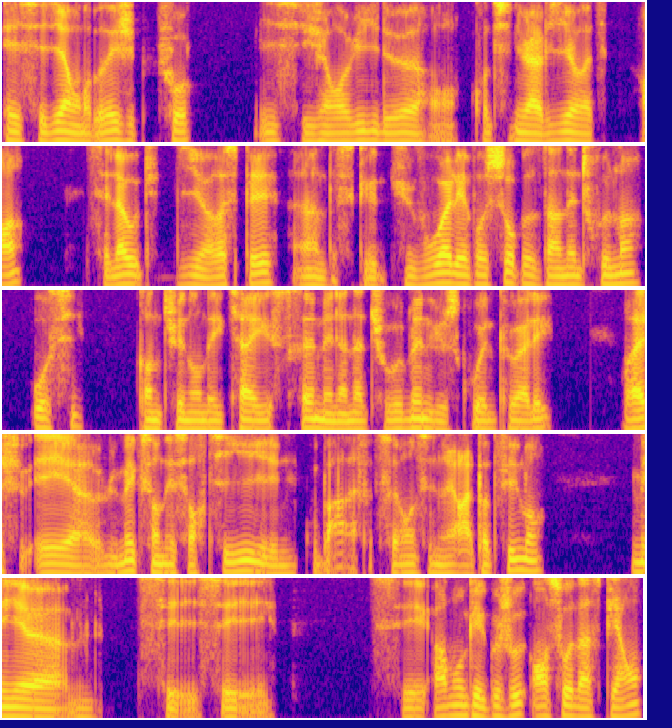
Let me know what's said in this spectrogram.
Et il s'est dit à un moment donné, j'ai plus de choix. Et si j'ai envie de euh, continuer à vivre, etc. C'est là où tu te dis respect, hein, parce que tu vois les ressources d'un être humain aussi quand tu es dans des cas extrêmes et la nature humaine jusqu'où elle peut aller. Bref, et euh, le mec s'en est sorti, et du coup, bah, forcément, c'est une pas de film. Hein. Mais euh, c'est, vraiment quelque chose en soi d'inspirant,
